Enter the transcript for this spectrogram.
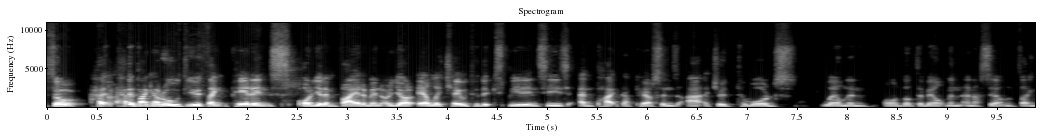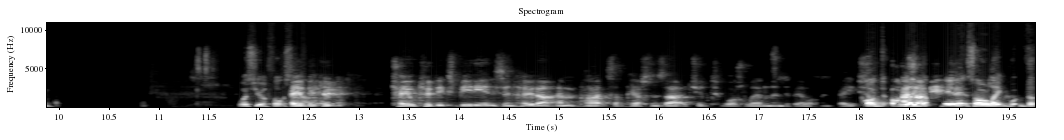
So, how, how big a role do you think parents or your environment or your early childhood experiences impact a person's attitude towards learning or their development in a certain thing? What's your thoughts childhood, childhood experience and how that impacts a person's attitude towards learning and development, right? So or, or like a, parents or like the,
